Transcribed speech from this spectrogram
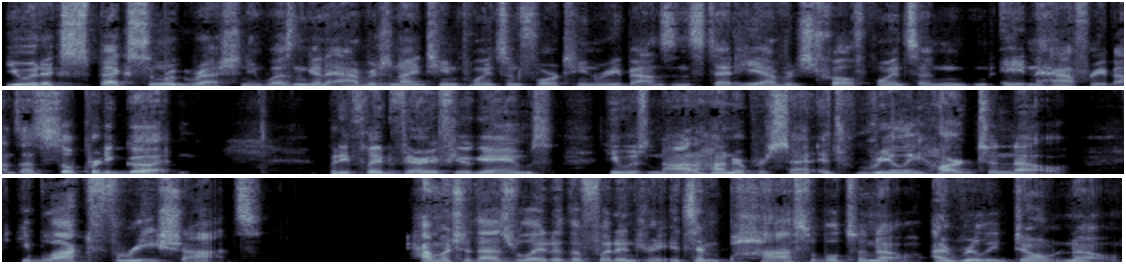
You would expect some regression. He wasn't going to average 19 points and 14 rebounds. Instead he averaged 12 points and eight and a half rebounds. That's still pretty good. But he played very few games. He was not 100% it's really hard to know. He blocked three shots how much of that is related to the foot injury? It's impossible to know. I really don't know.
